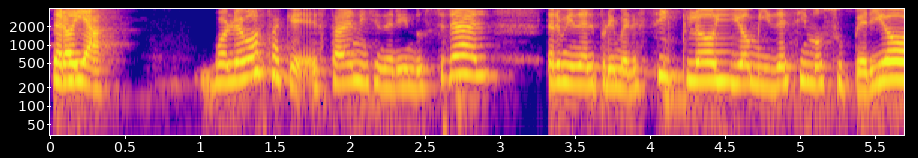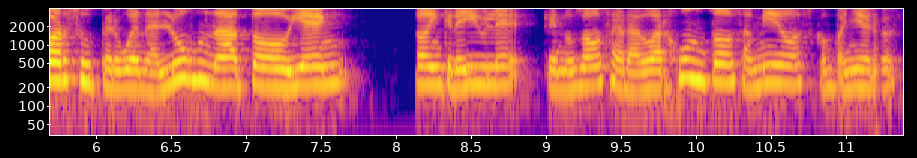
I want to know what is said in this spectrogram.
Pero ya, volvemos a que estaba en ingeniería industrial, terminé el primer ciclo, yo mi décimo superior, súper buena alumna, todo bien, todo increíble, que nos vamos a graduar juntos, amigos, compañeros.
